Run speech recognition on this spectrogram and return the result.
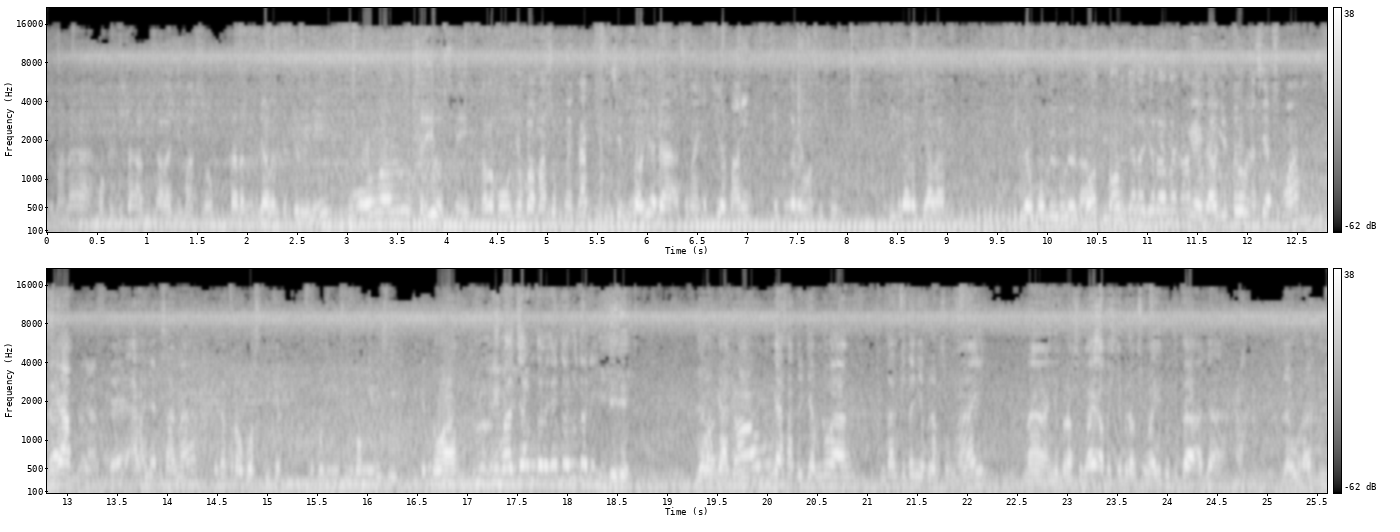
di mana mobil kita nggak bisa lagi masuk karena ini jalan kecil ini. Bohongan lu. Serius nih kalau mau nyoba masuk nekat. Di situ soalnya ada sungai kecil parit. Itu kan lewat situ jadi kita harus jalan. Ya mobil gue kotor gara-gara anak oke kalau gitu udah siap semua? Siap. Oke arahnya ke sana. Kita terobos dikit kebun singkong ini sih dikit doang. Lu lima jam tapi kata lu tadi. Iya. Jalan kaki. Enggak satu jam doang ntar kita nyebrang sungai nah nyebrang sungai abis nyebrang sungai itu kita agak jauh lagi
